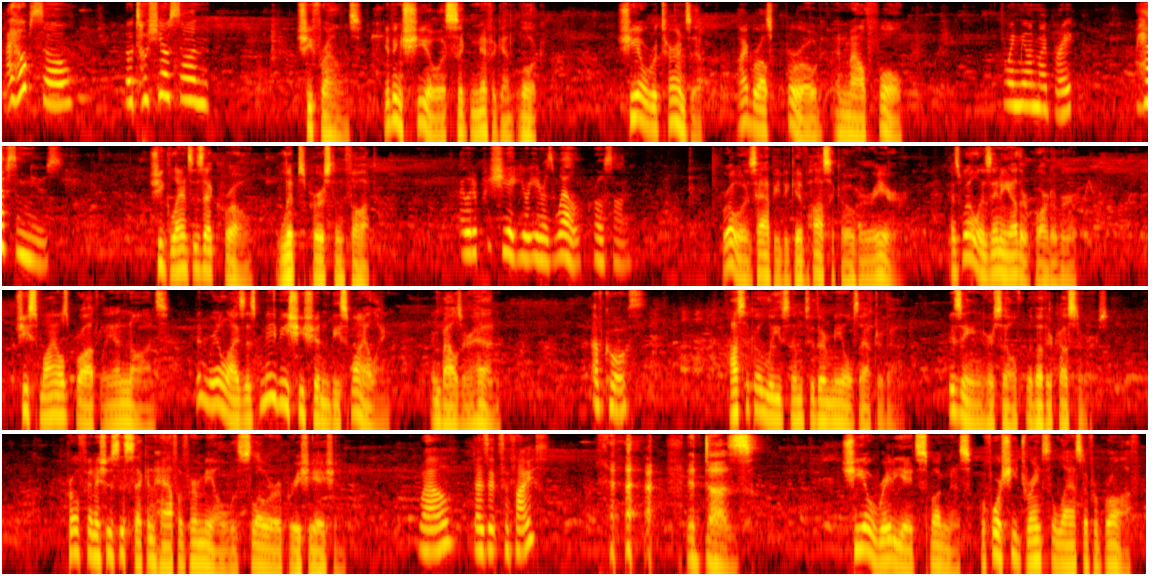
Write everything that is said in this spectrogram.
I hope so. Though Toshio san. She frowns, giving Shio a significant look. Shio returns it, eyebrows furrowed and mouth full. join me on my break. I have some news. She glances at Crow, lips pursed in thought. I would appreciate your ear as well, Crow-san. Crow is happy to give Hasako her ear, as well as any other part of her. She smiles broadly and nods, then realizes maybe she shouldn't be smiling, and bows her head. Of course. Hasako leaves them to their meals after that, busying herself with other customers. Crow finishes the second half of her meal with slower appreciation. Well, does it suffice? It does. Shio radiates smugness before she drinks the last of her broth,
